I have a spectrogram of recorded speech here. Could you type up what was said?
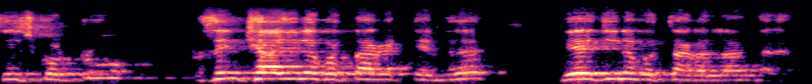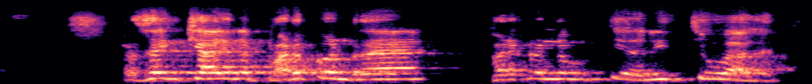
ತಿಳಿಸ್ಕೊಟ್ರು ಪ್ರಸಂಖ್ಯಾದಿನ ಗೊತ್ತಾಗತ್ತೆ ಅಂದ್ರೆ ವೇದಿನ ಗೊತ್ತಾಗಲ್ಲ ಅಂತ ಆಗುತ್ತೆ ಪ್ರಸಂಖ್ಯಾದಿನ ಪಡ್ಕೊಂಡ್ರೆ ಪಡ್ಕೊಂಡ ಮುಕ್ತಿ ಅನಿತ್ಯವೂ ಆಗತ್ತೆ.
